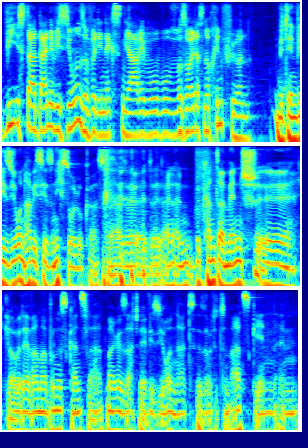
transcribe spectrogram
wie ist da deine Vision so für die nächsten Jahre? Wo, wo, wo soll das noch hinführen? Mit den Visionen habe ich es jetzt nicht so, Lukas. Also ein, ein, bekannter Mensch, äh, ich glaube, der war mal Bundeskanzler, hat mal gesagt, wer Visionen hat, sollte zum Arzt gehen. Ähm,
